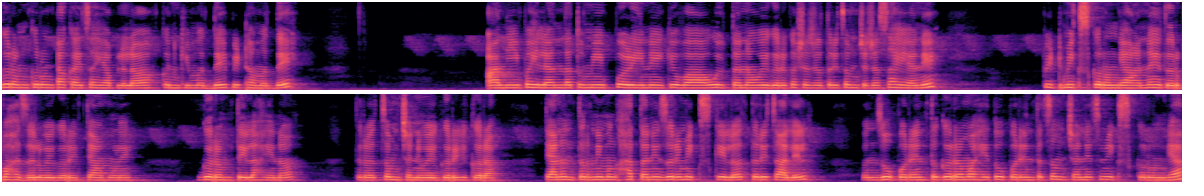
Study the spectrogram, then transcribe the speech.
गरम करून टाकायचं आहे आपल्याला कणकीमध्ये पिठामध्ये. आणि पहिल्यांदा तुम्ही पळीने किंवा उलताना वगैरे कशाच्या तरी चमच्याच्या साह्याने पीठ मिक्स करून घ्या नाहीतर भाजल वगैरे. त्यामुळे गरम तेल आहे ना. तर चमच्याने वगैरे हे करा. त्यानंतरनी मग हाताने जरी मिक्स केलं तरी चालेल. पण जोपर्यंत गरम आहे तोपर्यंत चमच्यानेच मिक्स करून घ्या.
